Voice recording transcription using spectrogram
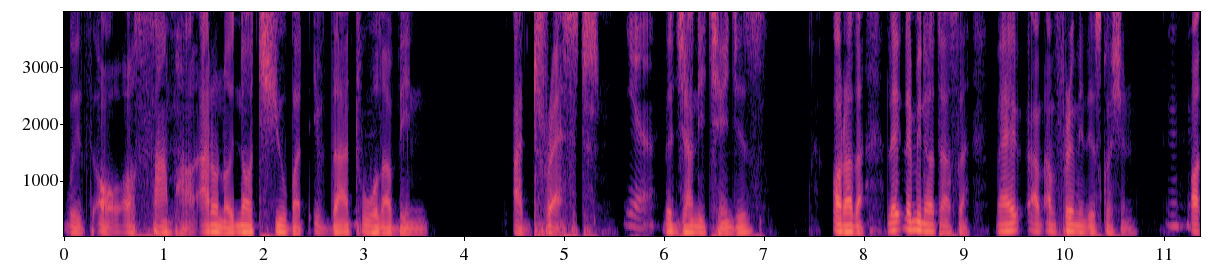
with or, or somehow i don't know not you but if that would have been addressed Yeah. the journey changes or rather let, let me not ask that May I, I'm- i'm framing this question mm-hmm. Uh,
